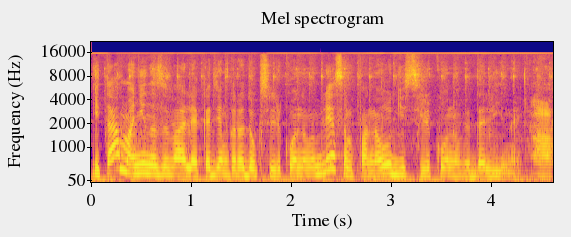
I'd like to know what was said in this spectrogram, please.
И там они называли Академгородок силиконовым лесом по аналогии с Силиконовой долиной. А.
